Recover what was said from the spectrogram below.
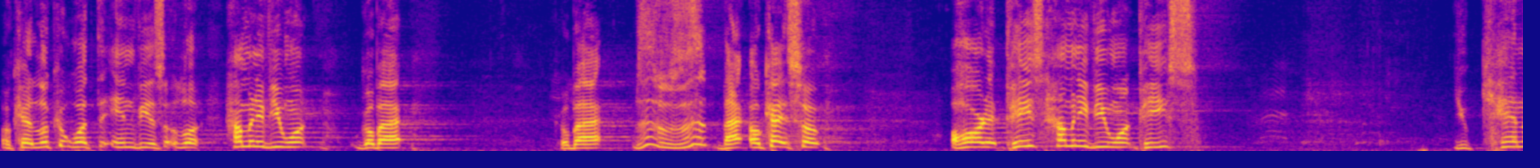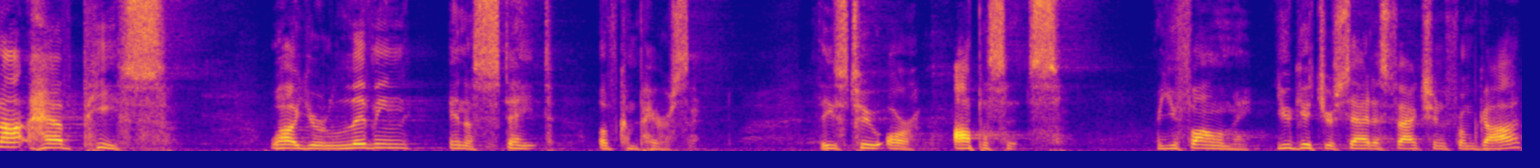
Okay, look at what the envy is. Look, how many of you want, go back, go back, back. Okay, so a heart at peace. How many of you want peace? You cannot have peace while you're living in a state of comparison. These two are opposites. Are you following me? You get your satisfaction from God.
